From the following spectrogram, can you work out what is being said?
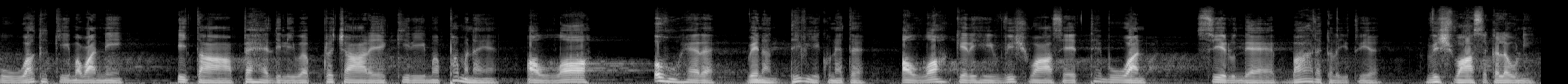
වූ වගකීම වන්නේ ඉතා පැහැදිලිව ප්‍රචාරය කිරීම පමණය. අල්له ඔහු හැර වෙනත් දෙවියෙකු නැත. අල්له කෙරෙහි විශ්වාසය තැබූුවන් සියලු දෑ භාර කළ යුතුය. විශ්වාස කළවුනිි.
